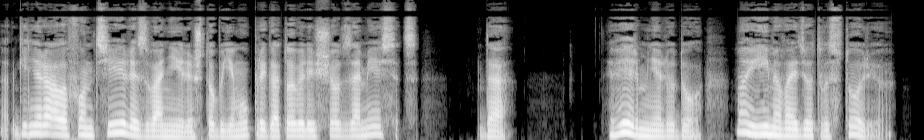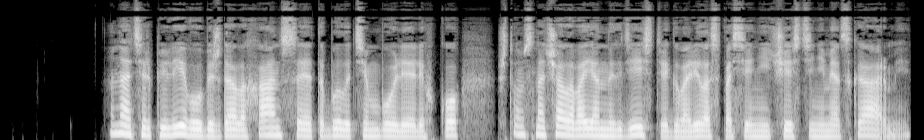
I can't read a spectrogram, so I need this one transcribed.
От генерала фон Тиле звонили, чтобы ему приготовили счет за месяц. Да. Верь мне, Людо, мое имя войдет в историю. Она терпеливо убеждала Ханса, и это было тем более легко, что он с начала военных действий говорил о спасении чести немецкой армии.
